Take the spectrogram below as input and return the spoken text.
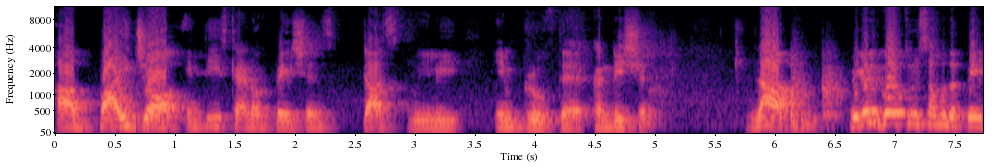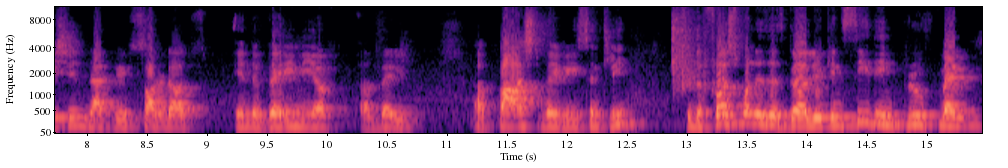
a bi-jaw in these kind of patients does really improve their condition. Now, we're going to go through some of the patients that we've sorted out in the very near, uh, very uh, past, very recently. So the first one is this girl. You can see the improvement.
